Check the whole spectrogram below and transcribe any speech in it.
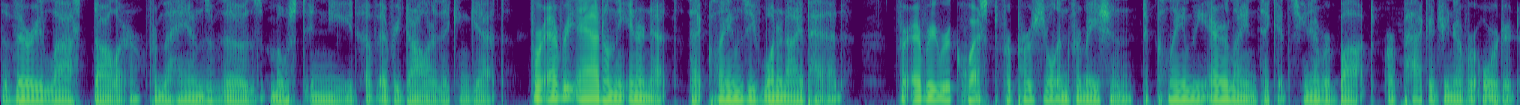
the very last dollar from the hands of those most in need of every dollar they can get. For every ad on the internet that claims you've won an iPad, for every request for personal information to claim the airline tickets you never bought or package you never ordered,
